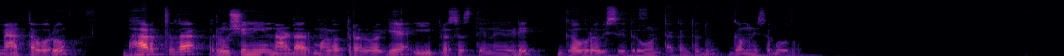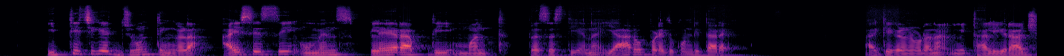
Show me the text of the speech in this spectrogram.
ಮ್ಯಾಥ್ ಅವರು ಭಾರತದ ರೋಶಿನಿ ನಾಡಾರ್ ಮಲ್ಹೋತ್ರವರಿಗೆ ಈ ಪ್ರಶಸ್ತಿಯನ್ನು ನೀಡಿ ಗೌರವಿಸಿದರು ಅಂತಕ್ಕಂಥದ್ದು ಗಮನಿಸಬಹುದು. ಇತ್ತೀಚೆಗೆ ಜೂನ್ ತಿಂಗಳ I C C women's player of the month ಪ್ರಶಸ್ತಿಯನ್ನು ಯಾರು ಪಡೆದುಕೊಂಡಿದ್ದಾರೆ? ಆಯ್ಕೆಗಳು ನೋಡೋಣ. Mithali Raj,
